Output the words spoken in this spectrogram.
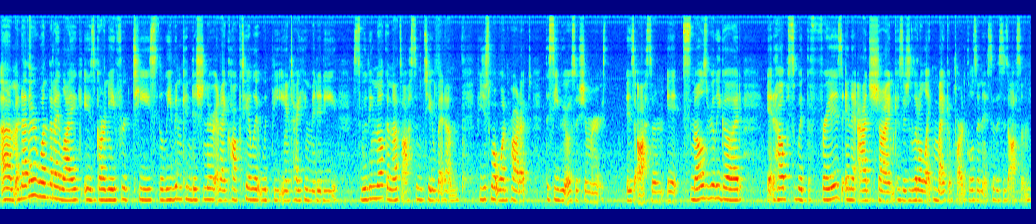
Um, another one that I like is Garnier Fructis, the leave-in conditioner, and I cocktail it with the anti-humidity smoothing milk, and that's awesome too. But um, if you just want one product, the Cibu Oso Shimmer is awesome. It smells really good. It helps with the frizz and it adds shine because there's little like mica particles in it. So this is awesome.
